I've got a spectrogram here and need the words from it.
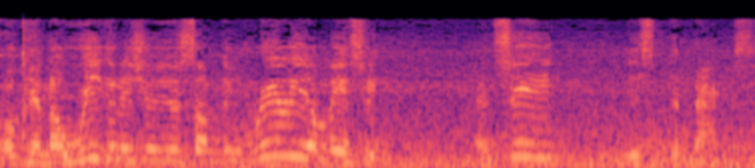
Okay, now we're gonna show you something really amazing. And see, is the bags.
